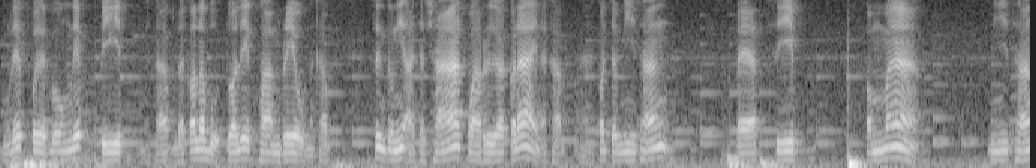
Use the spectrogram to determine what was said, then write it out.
วงเล็บเปิดวงเล็บปิดนะครับ แล้วก็ระบุตัวเลขความเร็วนะครับ ซึ่งตรงนี้อาจจะช้ากว่าเรือก็ได้นะครับ ก็จะมีทั้ง 80 คอมมา มีทั้ง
